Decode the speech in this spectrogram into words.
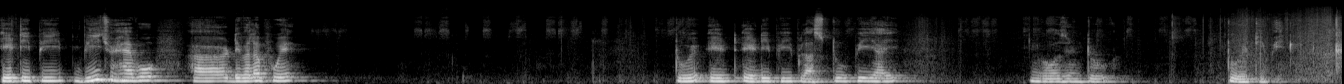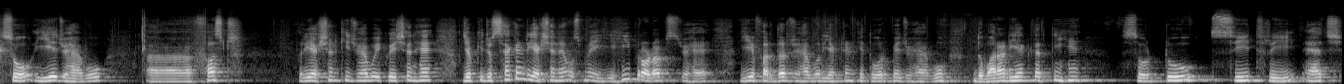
ए टी पी बी जो है वो डेवलप हुए। Two A D P plus two P I two A T P so ये जो है वो फ़र्स्ट uh, रिएक्शन की जो है वो इक्वेशन है जबकि जो सेकंड रिएक्शन है उसमें यही प्रोडक्ट्स जो है ये फर्दर जो है वो रिएक्टेंट के तौर पे जो है वो दोबारा रिएक्ट करती हैं। So two C three H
